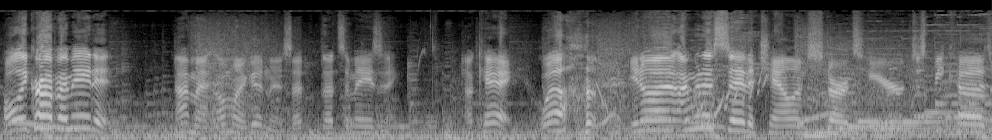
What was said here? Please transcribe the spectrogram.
Holy crap, I made it! I'm oh my goodness, that, that's amazing. Okay, well, you know what, I'm gonna say the challenge starts here, just because,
